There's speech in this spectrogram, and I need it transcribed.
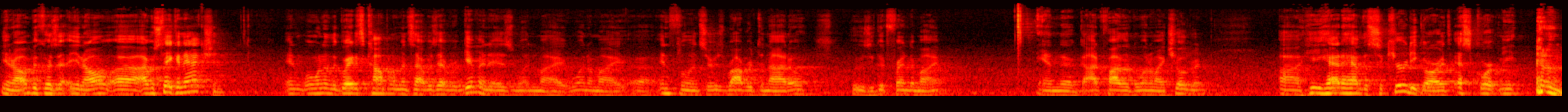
you know, because, you know, uh, I was taking action. And one of the greatest compliments I was ever given is when my, one of my uh, influencers, Robert Donato, who's a good friend of mine and the godfather to one of my children, uh, he had to have the security guards escort me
